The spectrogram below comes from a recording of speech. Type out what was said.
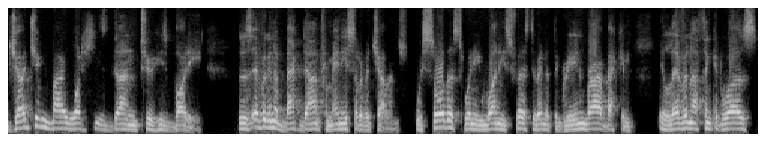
judging by what he's done to his body, that is ever going to back down from any sort of a challenge. We saw this when he won his first event at the Greenbrier back in 11, I think it was,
